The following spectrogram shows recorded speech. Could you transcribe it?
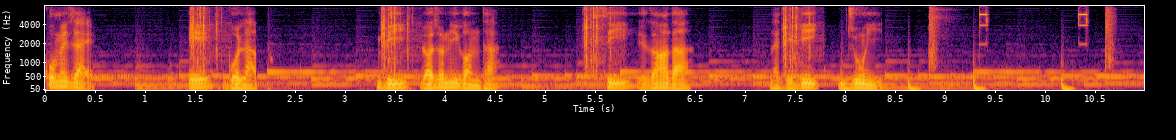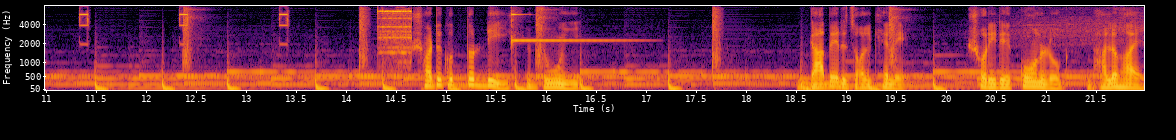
কমে যায়? এ গোলাপ। বি রজনীগন্ধা। সি গাঁদা। নাকি ডি জুঁই। সঠিক উত্তর ডি, জুঁই। ডাবের জল খেলে শরীরে কোন রোগ ভালো হয়?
